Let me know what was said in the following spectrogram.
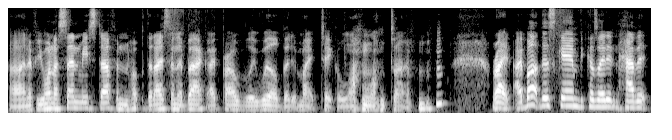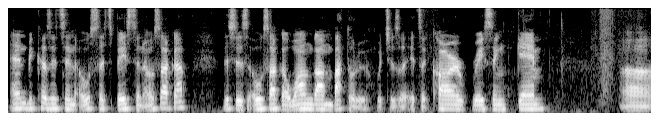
Uh, and if you want to send me stuff and hope that I send it back, I probably will, but it might take a long, long time. right, I bought this game because I didn't have it and because it's in Osaka. It's based in Osaka. This is Osaka Wangan Batoru, which is a it's a car racing game. Uh,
